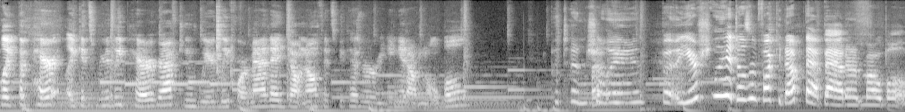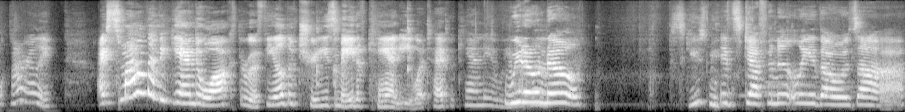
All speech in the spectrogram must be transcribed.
like the par like it's weirdly paragraphed and weirdly formatted. I don't know if it's because we're reading it on mobile. Potentially. But usually it doesn't fuck it up that bad on mobile. Not really. I smiled and began to walk through a field of trees made of candy. What type of candy? are We we don't know. Excuse me. It's definitely those uh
